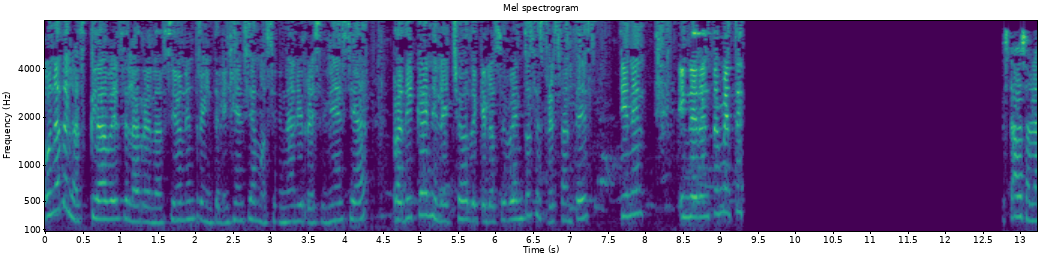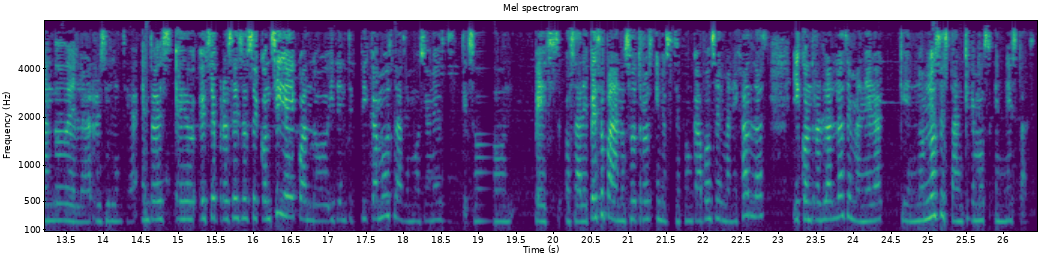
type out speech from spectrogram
Una de las claves de la relación entre inteligencia emocional y resiliencia radica en el hecho de que los eventos estresantes tienen inherentemente Estamos hablando de la resiliencia. Entonces, eh, ese proceso se consigue cuando identificamos las emociones que son peso, o sea, de peso para nosotros y nos enfocamos en manejarlas y controlarlas de manera que no nos estanquemos en estas.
